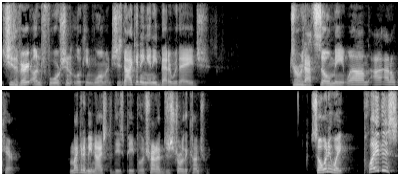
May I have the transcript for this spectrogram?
she's a very unfortunate looking woman. She's not getting any better with age. Drew, that's so mean. Well, I, I don't care. I'm not going to be nice to these people. They're trying to destroy the country. So anyway, play this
